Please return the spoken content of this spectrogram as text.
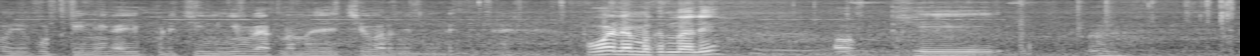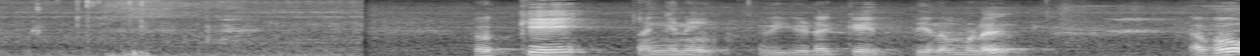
ഒരു കുട്ടീനെ കൈപ്പിടിച്ച് ഇനിയും വരണം എന്ന് ചേച്ചി പറഞ്ഞിട്ടുണ്ട്. പോലെ നമുക്ക് എന്നാൽ? ഓക്കെ. ഓക്കെ അങ്ങനെ വീടൊക്കെ എത്തി നമ്മൾ അപ്പോൾ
